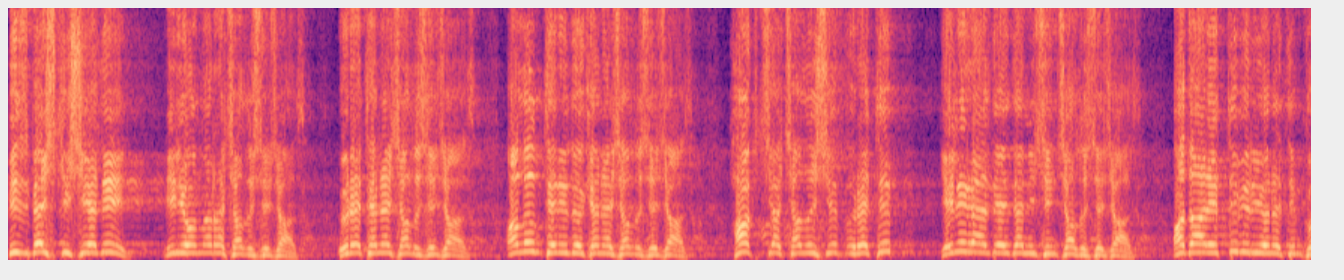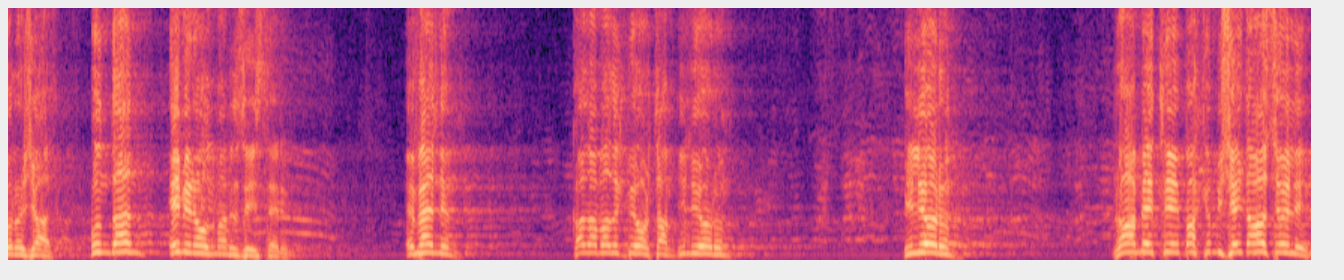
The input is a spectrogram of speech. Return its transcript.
Biz beş kişiye değil milyonlara çalışacağız. Üretene çalışacağız. Alın teri dökene çalışacağız. Hakça çalışıp üretip gelir elde eden için çalışacağız. Adaletli bir yönetim kuracağız. Bundan emin olmanızı isterim. Efendim kalabalık bir ortam biliyorum. Biliyorum. Rahmetli bakın bir şey daha söyleyeyim.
